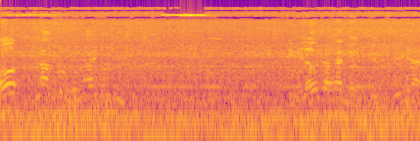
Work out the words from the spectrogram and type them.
어? làm ruộng của ai thôi thì lớn sang anh được tìm thấy ra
